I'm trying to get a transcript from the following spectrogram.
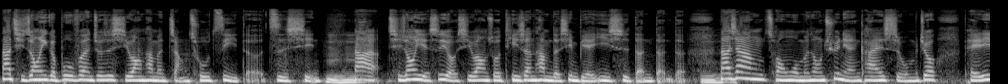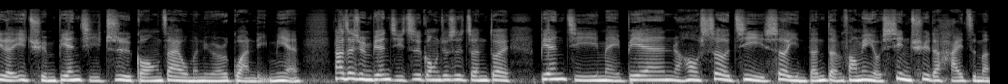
那其中一个部分就是希望她们长出自己的自信，嗯那其中也是有希望说提升她们的性别意识等等的。嗯那像从我们从去年开始，我们就培力了一群编辑志工在我们女儿馆里面。那这群编辑志工就是针对编辑、美编，然后设计、摄影等等方面有兴趣的孩子们，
